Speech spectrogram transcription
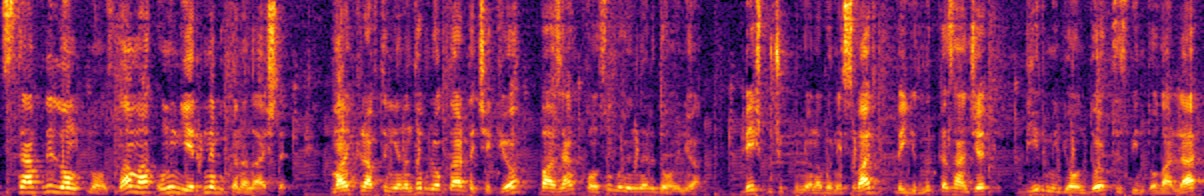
Stampy Longnose'du ama onun yerine bu kanalı açtı. Minecraft'ın yanında vloglar da çekiyor, bazen konsol oyunları da oynuyor. 5,5 milyon abonesi var ve yıllık kazancı 1 milyon 400 bin dolarla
